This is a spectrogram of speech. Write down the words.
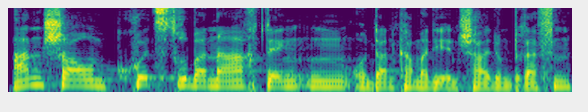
anschauen, kurz drüber nachdenken und dann kann man die Entscheidung treffen.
